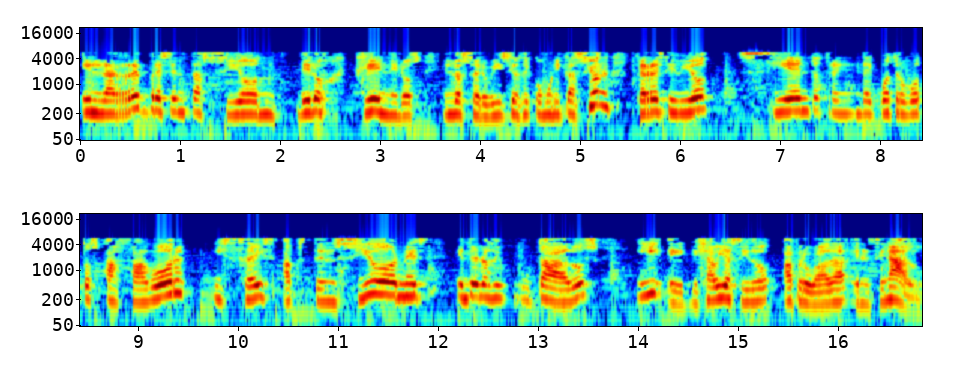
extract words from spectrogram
en la representación de los géneros en los servicios de comunicación, que recibió 134 votos a favor y 6 abstenciones entre los diputados y eh, que ya había sido aprobada en el Senado.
